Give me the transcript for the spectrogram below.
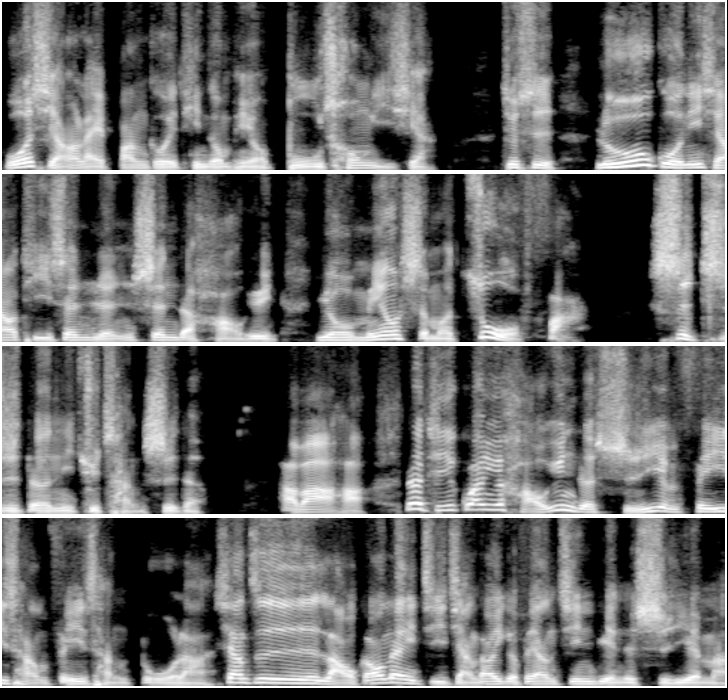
我想要来帮各位听众朋友补充一下，就是如果你想要提升人生的好运，有没有什么做法是值得你去尝试的？好不好？好，那其实关于好运的实验非常非常多啦，像是老高那一集讲到一个非常经典的实验嘛，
